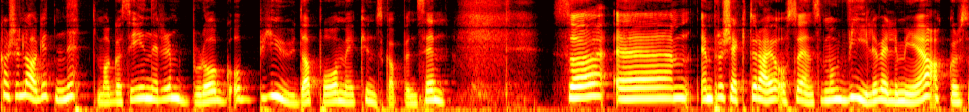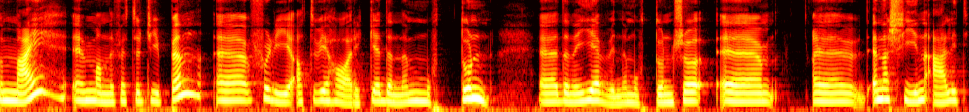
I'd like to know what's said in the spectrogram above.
kanskje lage et nettmagasin eller en blogg og bjuda på med kunnskapen sin. Så eh, en prosjektor er jo også en som må hvile veldig mye, akkurat som meg, eh, manifester-typen, eh, fordi at vi har ikke denne motoren, denne jevne motoren. Så eh, eh, energien er litt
